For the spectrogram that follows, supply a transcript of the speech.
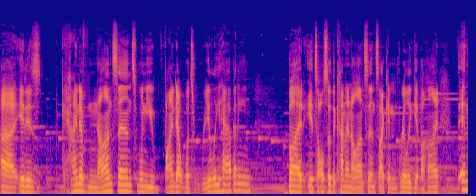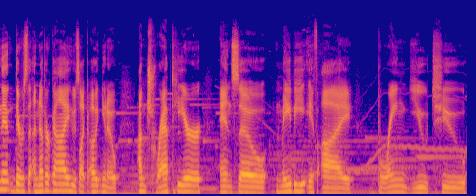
uh, it is kind of nonsense when you find out what's really happening but it's also the kind of nonsense I can really get behind. And then there's another guy who's like, oh, you know, I'm trapped here. And so maybe if I bring you to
